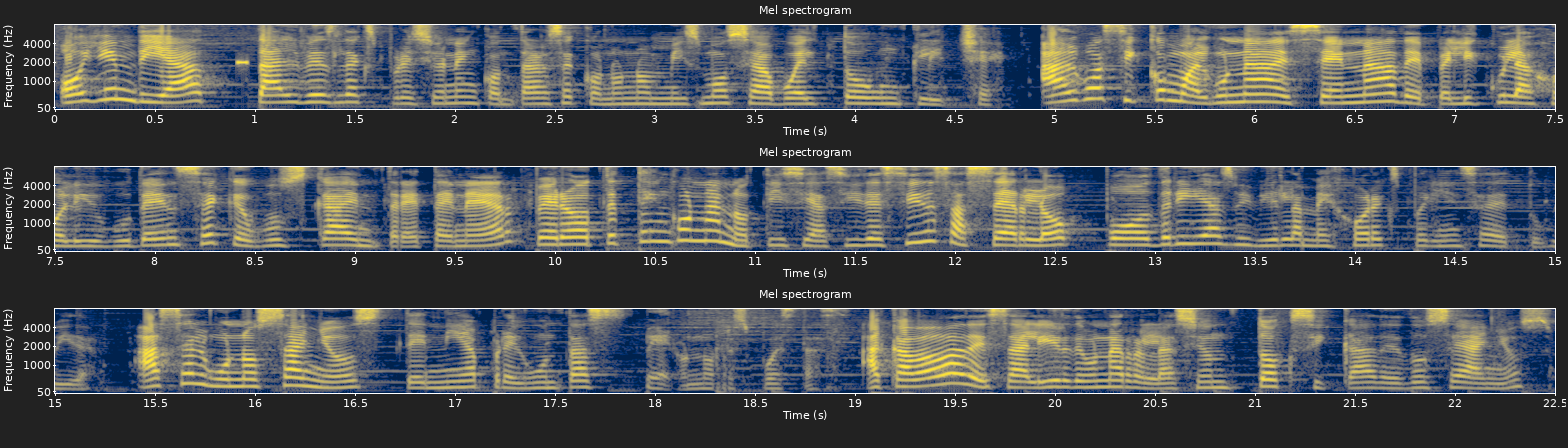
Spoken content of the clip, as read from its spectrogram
Hoy en día, tal vez la expresión encontrarse con uno mismo se ha vuelto un cliché. Algo así como alguna escena de película hollywoodense que busca entretener, pero te tengo una noticia, si decides hacerlo, podrías vivir la mejor experiencia de tu vida. Hace algunos años tenía preguntas, pero no respuestas. Acababa de salir de una relación tóxica de 12 años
